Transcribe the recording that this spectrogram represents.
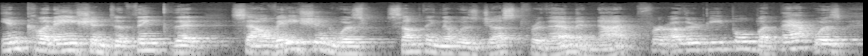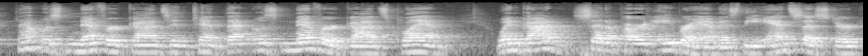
inclination to think that salvation was something that was just for them and not for other people but that was that was never God's intent that was never God's plan when God set apart Abraham as the ancestor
